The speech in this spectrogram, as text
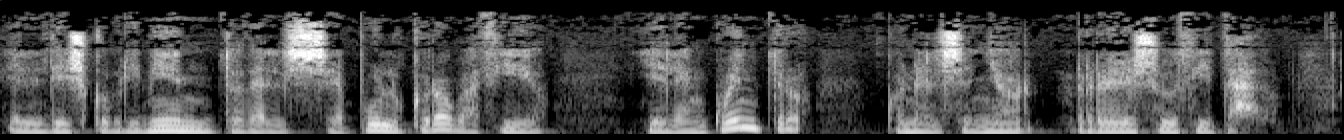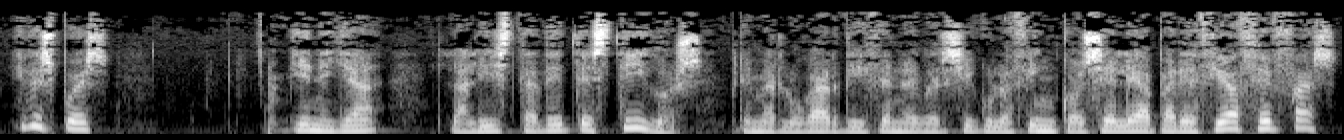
el descubrimiento del sepulcro vacío y el encuentro con el Señor resucitado. Y después viene ya la lista de testigos. En primer lugar, dice en el versículo 5, se le apareció a Cefas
